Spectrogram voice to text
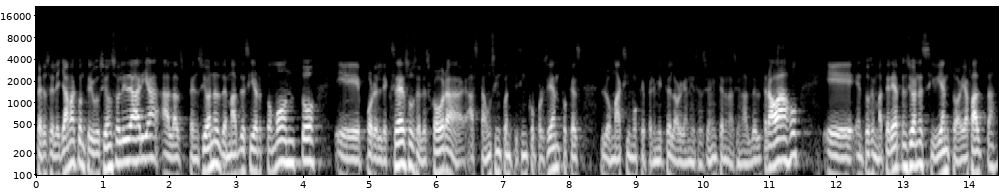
pero se le llama contribución solidaria a las pensiones de más de cierto monto, eh, por el exceso se les cobra hasta un 55%, que es lo máximo que permite la Organización Internacional del Trabajo. Eh, entonces, en materia de pensiones, si bien todavía falta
